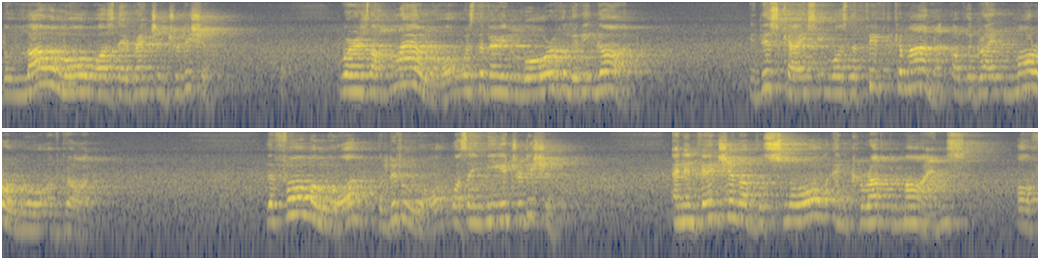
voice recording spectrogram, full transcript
The lower law was their wretched tradition, whereas the higher law was the very law of the living God. In this case, it was the fifth commandment of the great moral law of God. The former law, the little law, was a mere tradition, an invention of the small and corrupt minds of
